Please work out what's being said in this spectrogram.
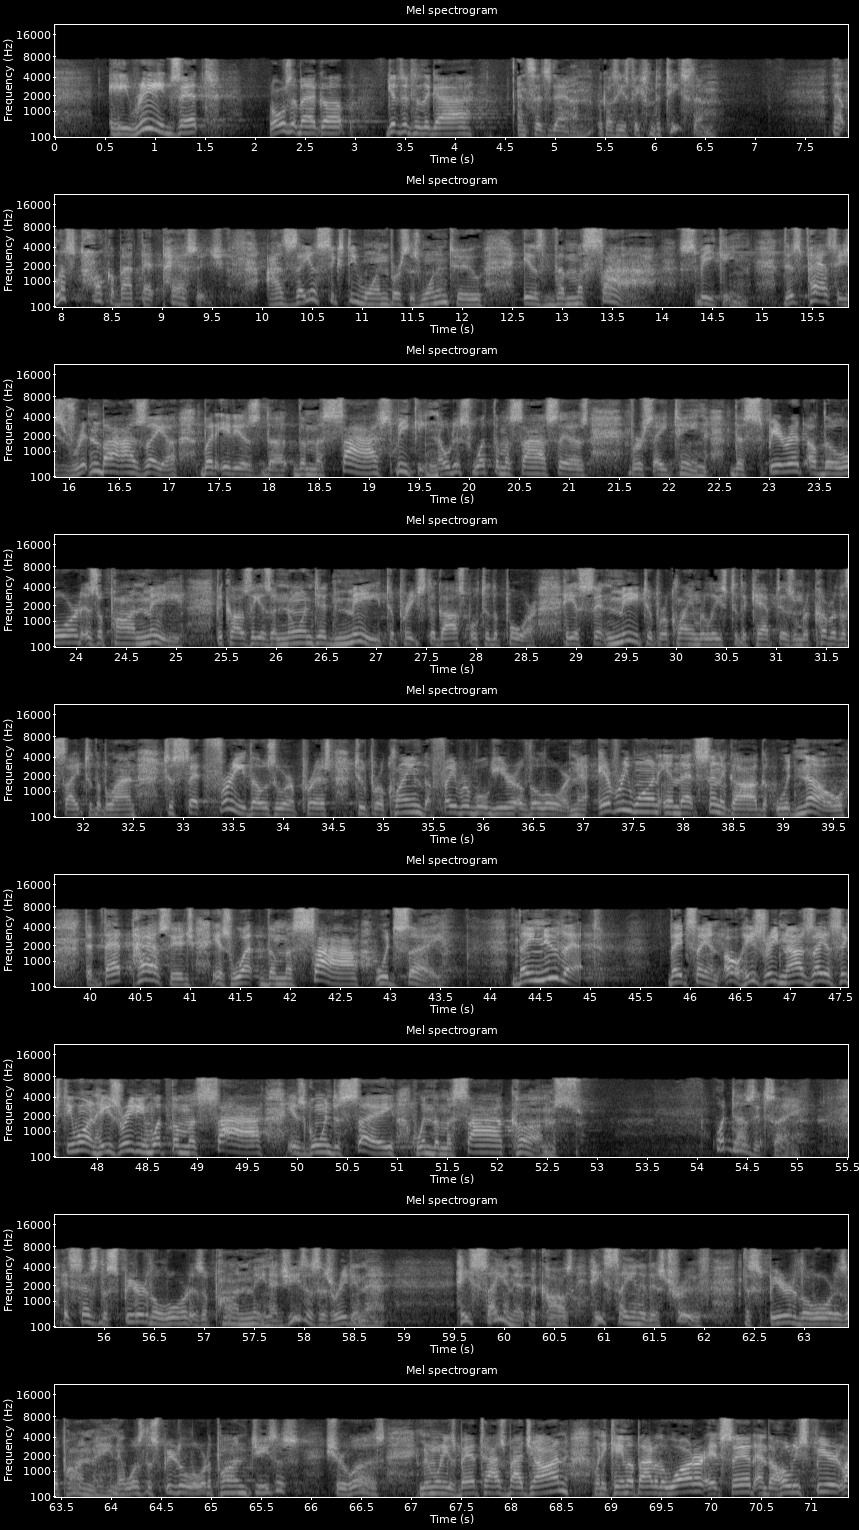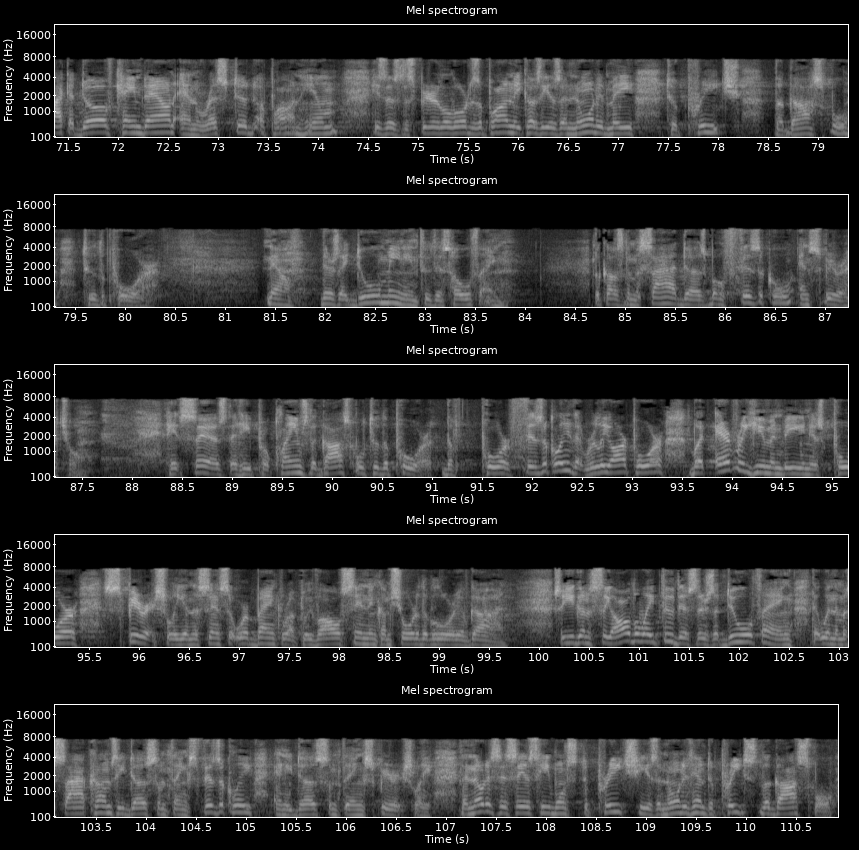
he reads it, rolls it back up, gives it to the guy, and sits down because he's fixing to teach them. Now let's talk about that passage. Isaiah 61 verses 1 and 2 is the Messiah speaking. This passage is written by Isaiah, but it is the, the Messiah speaking. Notice what the Messiah says, verse 18. The Spirit of the Lord is upon me because he has anointed me to preach the gospel to the poor. He has sent me to proclaim release to the captives and recover the sight to the blind, to set free those who are oppressed, to proclaim the favorable year of the Lord. Now everyone everyone in that synagogue would know that that passage is what the Messiah would say. They knew that. They'd saying, oh, he's reading Isaiah 61. He's reading what the Messiah is going to say when the Messiah comes. What does it say? It says, the Spirit of the Lord is upon me. Now, Jesus is reading that. He's saying it because he's saying it as truth. The Spirit of the Lord is upon me. Now, was the Spirit of the Lord upon Jesus? Sure was. Remember when he was baptized by John? When he came up out of the water, it said, and the Holy Spirit like a dove came down and rested upon him. He says, the Spirit of the Lord is upon me because he has anointed me to preach the gospel to the poor. Now, there's a dual meaning through this whole thing because the Messiah does both physical and spiritual it says that he proclaims the gospel to the poor. The poor physically, that really are poor, but every human being is poor spiritually in the sense that we're bankrupt. We've all sinned and come short of the glory of God. So you're going to see all the way through this, there's a dual thing that when the Messiah comes, he does some things physically and he does some things spiritually. Then notice it says he wants to preach, he has anointed him to preach the gospel.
